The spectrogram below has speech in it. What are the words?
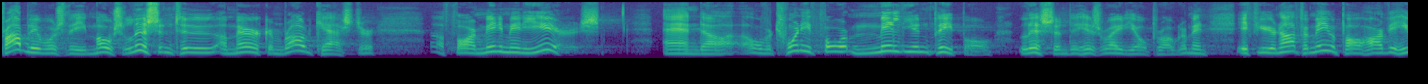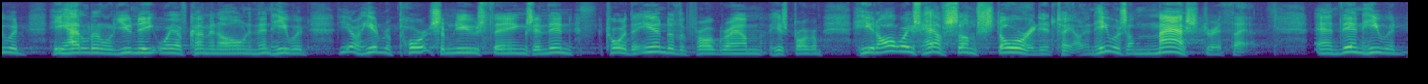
probably was the most listened to American broadcaster uh, for many, many years. And uh, over 24 million people listened to his radio program. And if you're not familiar with Paul Harvey, he would he had a little unique way of coming on, and then he would you know he'd report some news things, and then toward the end of the program, his program, he'd always have some story to tell, and he was a master at that and then he would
